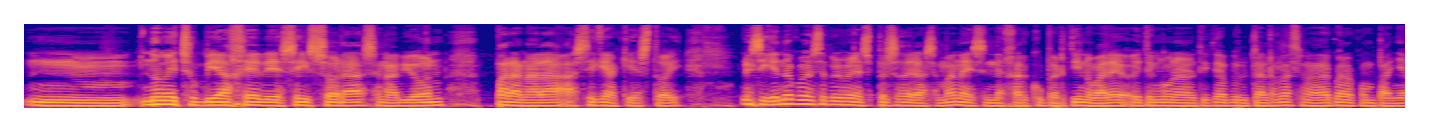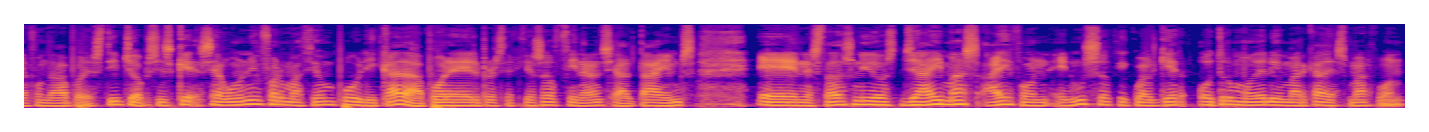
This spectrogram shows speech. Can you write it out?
no me he hecho un viaje de seis horas en avión para nada, así que aquí estoy. Y siguiendo con este primer expreso de la semana y sin dejar Cupertino, ¿vale? Hoy tengo una noticia brutal relacionada con la compañía fundada por Steve Jobs. Y es que, según una información publicada por el prestigioso Financial Times, en Estados Unidos ya hay más iPhone en uso que cualquier otro modelo y marca de smartphone.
